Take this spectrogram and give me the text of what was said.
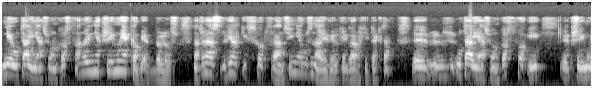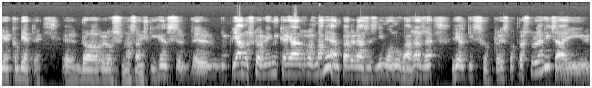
nie utajnia członkostwa, no i nie przyjmuje kobiet do lóż. Natomiast Wielki Wschód Francji nie uznaje wielkiego architekta, utajnia członkostwo i przyjmuje kobiety do lóż masońskich, więc Janusz Korwin-Mikke, ja rozmawiałem parę razy z nim, on uważa, że Wielki Wschód to jest po prostu lewica i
